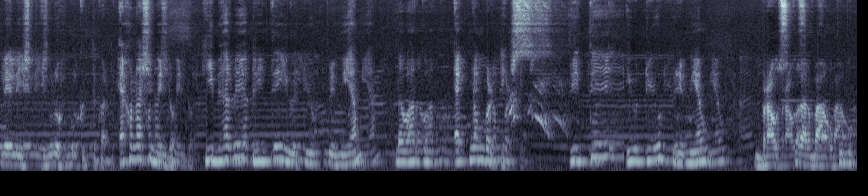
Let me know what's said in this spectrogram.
প্লেলিস্ট এগুলো উপভোগ করতে পারবেন। এখন আসি মেন্টো কীভাবে ফ্রিতে ইউটিউব প্রিমিয়াম ব্যবহার করুন? এক নম্বর টিপস ফ্রিতে ইউটিউব প্রিমিয়াম ব্রাউজ করার বা উপভোগ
